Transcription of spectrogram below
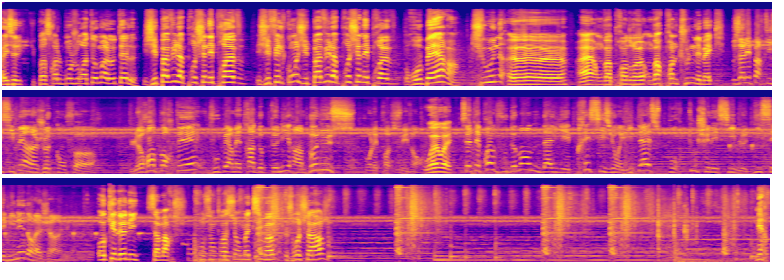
Allez salut, tu passeras le bonjour à Thomas à l'hôtel. J'ai pas vu la prochaine épreuve. J'ai fait le con, j'ai pas vu la prochaine épreuve. Robert, Chun, euh... Ouais, on va prendre... On va reprendre Chun les mecs. Vous allez participer à un jeu de confort. Le remporter vous permettra d'obtenir un bonus pour l'épreuve suivante. Ouais ouais. Cette épreuve vous demande d'allier précision et vitesse pour toucher les cibles disséminées dans la jungle. Ok Denis, ça marche. Concentration maximum, je recharge. Merde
